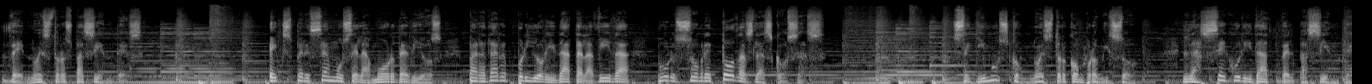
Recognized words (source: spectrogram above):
de nuestros pacientes. Expresamos el amor de Dios para dar prioridad a la vida por sobre todas las cosas. Seguimos con nuestro compromiso, la seguridad del paciente.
